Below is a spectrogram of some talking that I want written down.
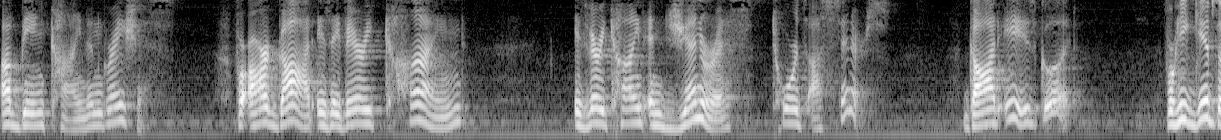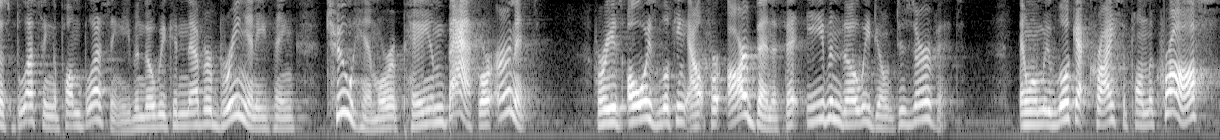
of being kind and gracious. For our God is a very kind, is very kind and generous towards us sinners. God is good. For he gives us blessing upon blessing, even though we can never bring anything to him or pay him back or earn it. For he is always looking out for our benefit, even though we don't deserve it. And when we look at Christ upon the cross,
